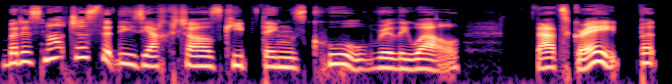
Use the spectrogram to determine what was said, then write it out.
But it's not just that these yakhchals keep things cool really well. That's great, but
